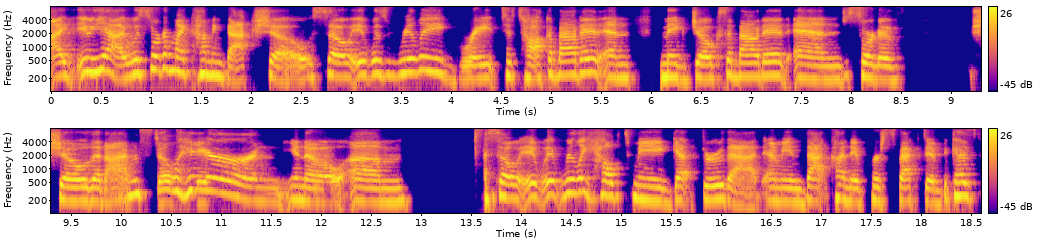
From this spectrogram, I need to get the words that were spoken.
I yeah, it was sort of my coming back show. So it was really great to talk about it and make jokes about it and sort of show that I'm still here and you know um so it, it really helped me get through that. I mean, that kind of perspective, because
